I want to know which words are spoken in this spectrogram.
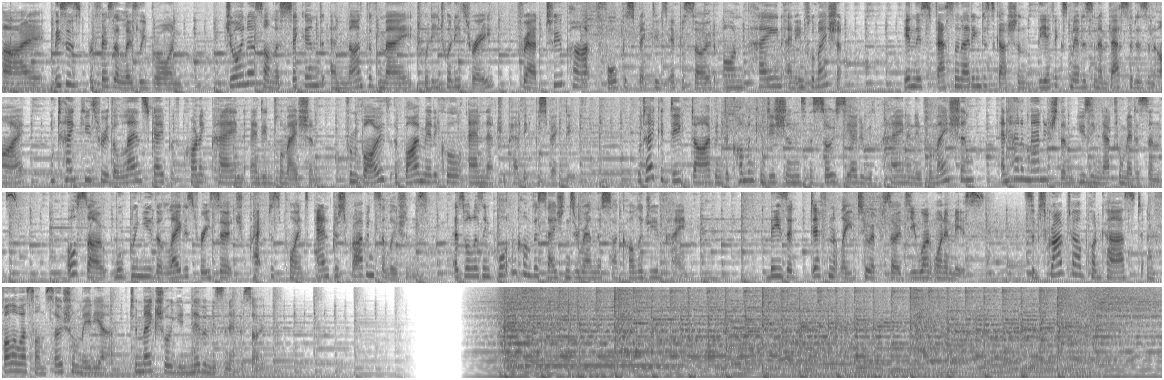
Hi, this is Professor Lesley Braun. Join us on the 2nd and 9th of May 2023 for our two part Four Perspectives episode on pain and inflammation. In this fascinating discussion, the FX Medicine ambassadors and I will take you through the landscape of chronic pain and inflammation from both a biomedical and naturopathic perspective. We'll take a deep dive into common conditions associated with pain and inflammation and how to manage them using natural medicines. Also, we'll bring you the latest research, practice points, and prescribing solutions, as well as important conversations around the psychology of pain. These are definitely two episodes you won't want to miss. Subscribe to our podcast and follow us on social media to make sure you never miss an episode.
